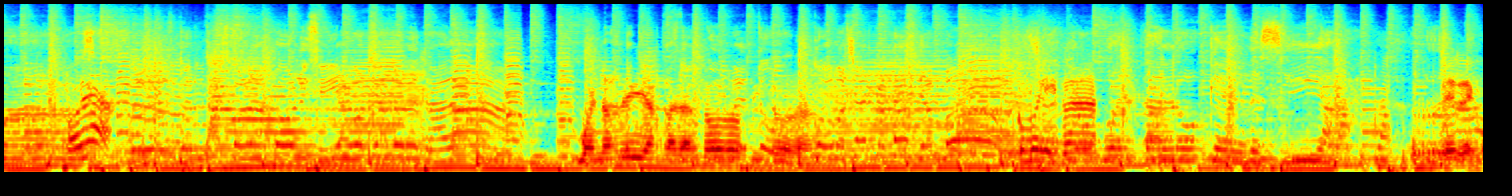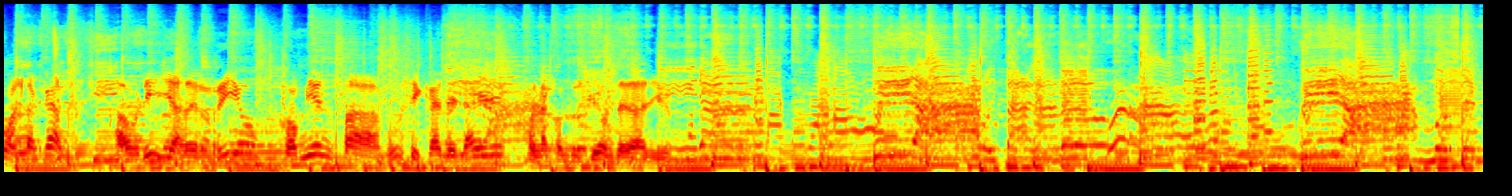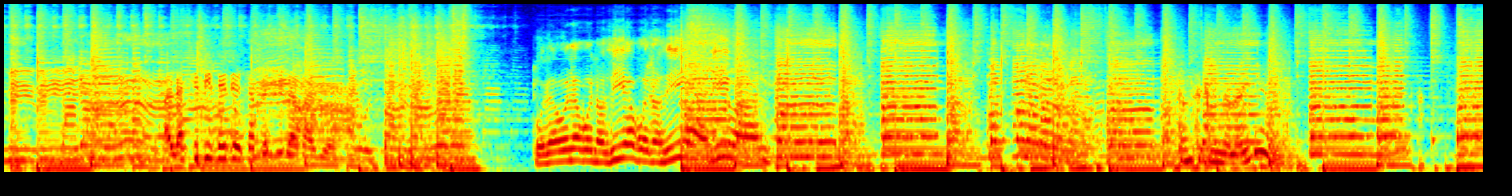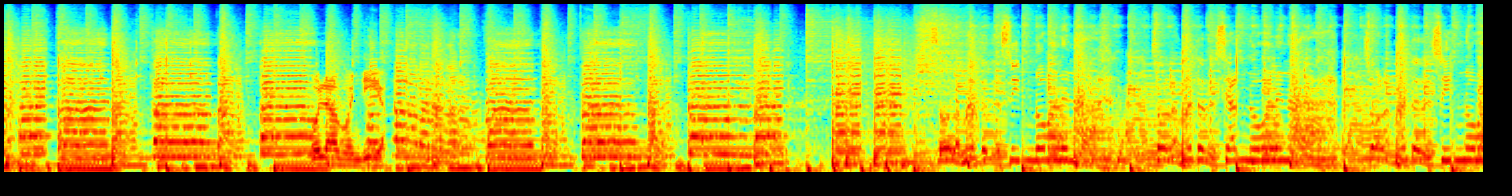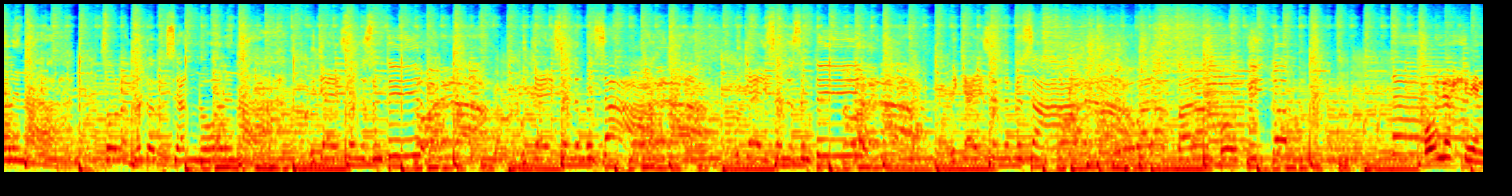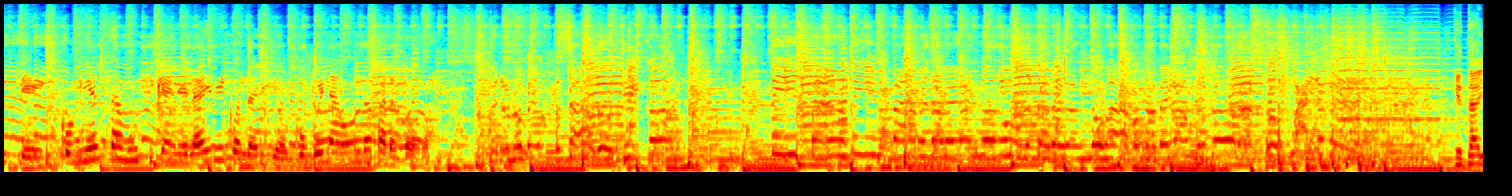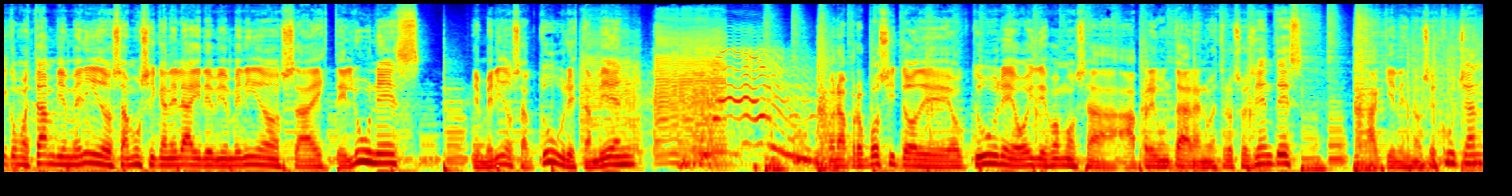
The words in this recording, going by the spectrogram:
Más. Hola. Buenos días para todos y todas. ¿Cómo les va? Desde Juan Lacase, a orillas del río, comienza música en el aire con la conducción de Darío. ya la radio. Hola, hola, buenos días, buenos días, Aníbal. ¿Están saliendo el aire? Hola, buen día. Solamente decir no vale nada. Solamente desear no vale nada. Solamente decir no vale nada. Solamente desear no vale nada. ¿Y qué dicen de sentir? No vale nada. ¿Y qué dicen de pensar? No vale nada. ¿Y qué dicen de sentir? No vale nada. ¿Y qué dicen de pensar? Pero para, para un poquito. Hola gente, comienza música en el aire con Darío, con buena onda para todos. Pero no me ¿Qué tal? ¿Cómo están? Bienvenidos a Música en el Aire, bienvenidos a este lunes, bienvenidos a octubre también. Bueno, a propósito de octubre, hoy les vamos a, a preguntar a nuestros oyentes, a quienes nos escuchan,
